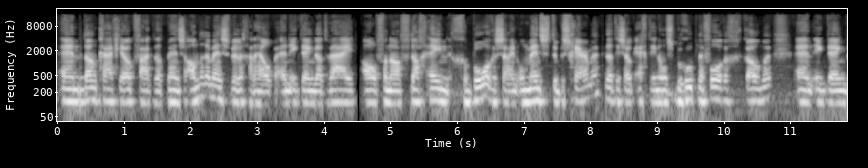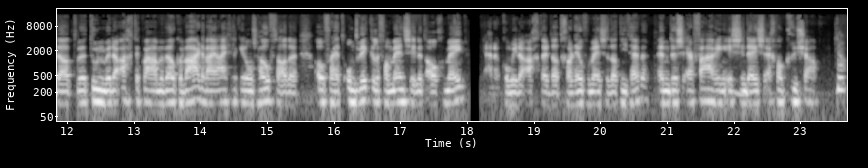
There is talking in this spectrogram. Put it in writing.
En dan krijg je ook vaak dat mensen andere mensen willen gaan helpen. En ik denk dat wij al vanaf dag één geboren zijn om mensen te beschermen. Dat is ook echt in ons beroep naar voren gekomen. En ik denk dat we toen we erachter kwamen welke waarden wij eigenlijk in ons hoofd hadden over het ontwikkelen van mensen in het algemeen. Ja, dan kom je erachter dat gewoon heel veel mensen dat niet hebben. En dus ervaring is in deze echt wel cruciaal. Ja.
